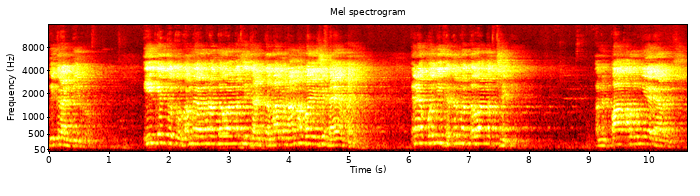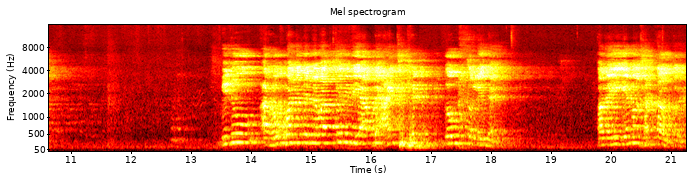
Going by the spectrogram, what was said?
દીકરાનો દીકરો. એ કહેતો હતો, અમે હમણાં દવા નથી છાંટતા મારો નાનો ભાઈ છે ડાયાભાઈ એને કોઈની ખેતરમાં દવા નથી છાંટી અને પાક ઉમેરે આવે છે. બીજું, આ રઘુભાઈ જે મેં વાત કરી ને આપણે અહીંથી ગૌમૂત્ર લઈ જાય. અને એ એનો છંટકાવ કરે.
